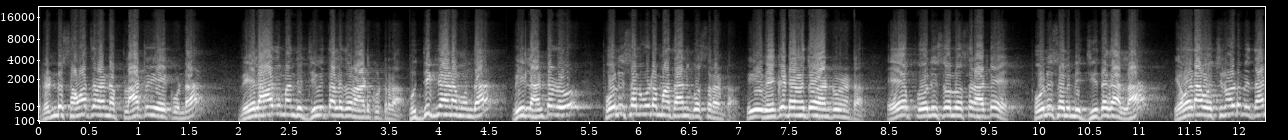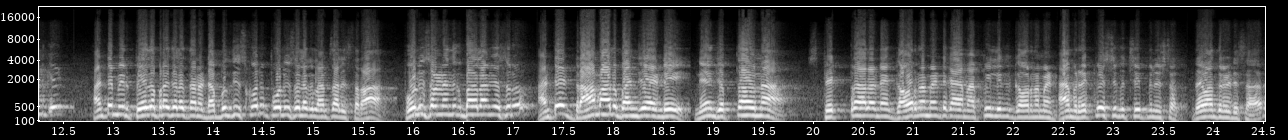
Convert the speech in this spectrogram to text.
రెండు సంవత్సరాల ప్లాట్లు చేయకుండా వేలాది మంది జీవితాలతో ఆడుకుంటారా. బుద్ధి జ్ఞానం ఉందా? వీళ్ళు అంటారు పోలీసులు కూడా మా దానికి వస్తారంట. ఈ వెంకటన్నతో అంటున్నట ఏ పోలీసు వాళ్ళు వస్తారా? అంటే పోలీసు వాళ్ళు మీ జీతగాల్లా ఎవడా వచ్చినోడు మీ దానికి? అంటే మీరు పేద ప్రజల తన డబ్బులు తీసుకొని పోలీసు వాళ్ళకి లంచాలు ఇస్తారా? పోలీసు వాళ్ళని ఎందుకు బదలాం చేస్తారు అంటే డ్రామాలు బంద్ చేయండి. నేను చెప్తా ఉన్నా స్పెక్ట్రాల్ అనే గవర్నమెంట్కి I'm appealing government. I'm requesting chief minister Revanth Reddy sir.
